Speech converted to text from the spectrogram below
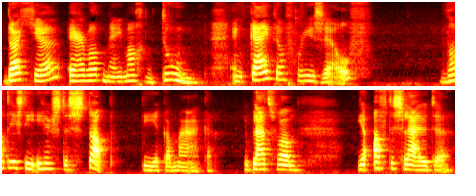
Dat je er wat mee mag doen. En kijk dan voor jezelf, wat is die eerste stap die je kan maken? In plaats van je af te sluiten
